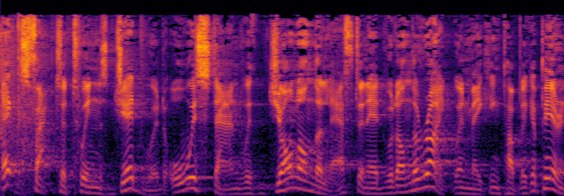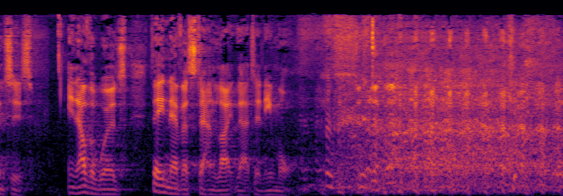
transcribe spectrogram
X Factor twins Jedward always stand with John on the left and Edward on the right when making public appearances. In other words, they never stand like that anymore.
